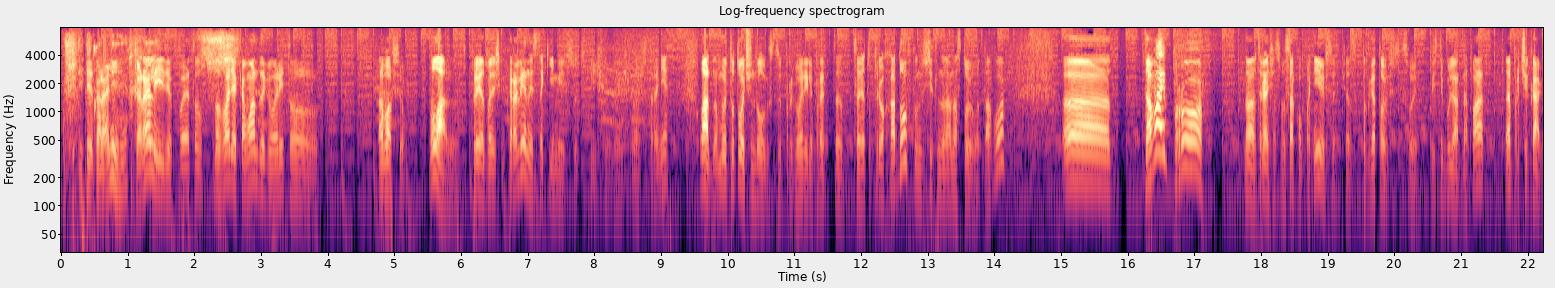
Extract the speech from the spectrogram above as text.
В Каролине. В Каролине, поэтому название команды говорит о... обо всем. Ну ладно, привет болельщикам Каролины, если такие имеют все-таки еще в нашей стране. Ладно, мы тут очень долго проговорили про, это, про эту трехходовку, но действительно она стоила того. Э, давай про... Да, вот реально сейчас высоко поднимемся, сейчас подготовь свой вестибулярный аппарат. Давай про Чикаго.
